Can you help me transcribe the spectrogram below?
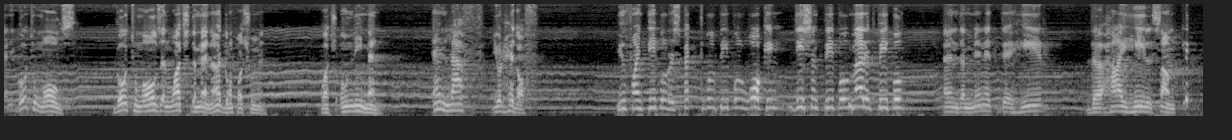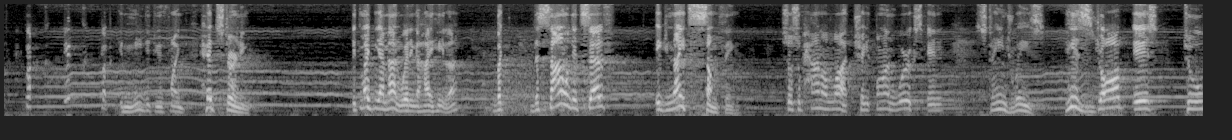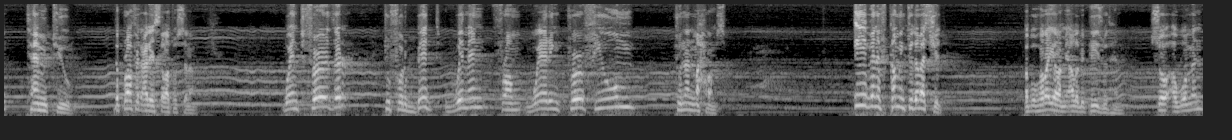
Yani go to malls. Go to malls and watch the men. Huh? Don't watch women. Watch only men. And laugh your head off. You find people, respectable people, walking, decent people, married people. And the minute they hear the high heel sound, click, clack, click, clack, immediately you find heads turning. It might be a man wearing a high heel, huh? but the sound itself ignites something. So subhanallah, shaitan works in strange ways. His job is to tempt you. The Prophet ﷺ went further to forbid women from wearing perfume to non-mahrams. Even if coming to the masjid. Abu Hurairah, may Allah be pleased with him, saw a woman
